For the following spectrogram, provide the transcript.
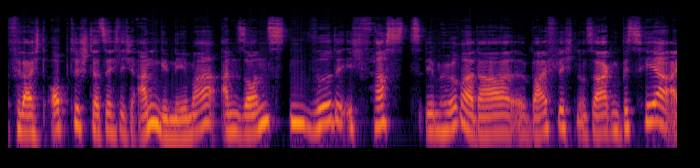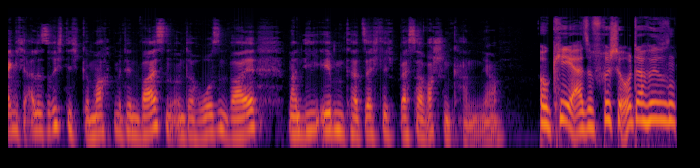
vielleicht optisch tatsächlich angenehmer. Ansonsten würde ich fast dem Hörer da äh, beipflichten und sagen, bisher eigentlich alles richtig gemacht mit den weißen Unterhosen, weil man die eben tatsächlich besser waschen kann, ja. Okay, also frische Unterhosen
